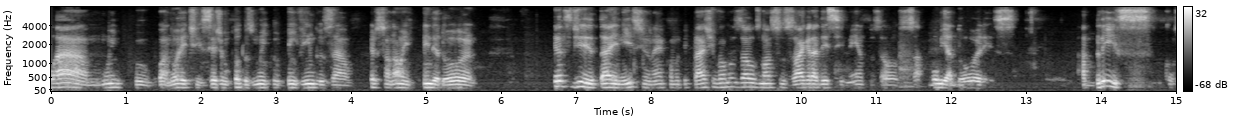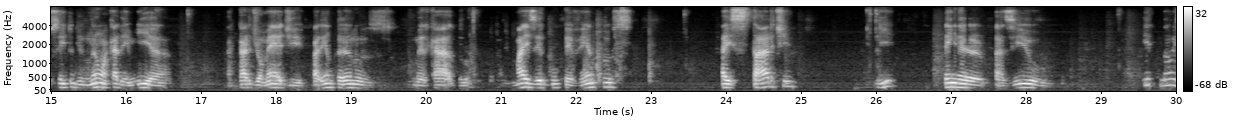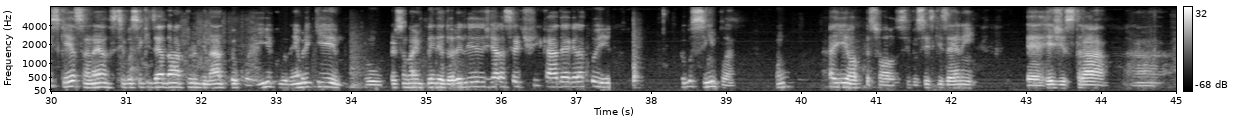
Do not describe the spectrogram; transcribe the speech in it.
Olá, muito boa noite, sejam todos muito bem-vindos ao Personal Empreendedor. Antes de dar início, né, como de praxe, vamos aos nossos agradecimentos aos apoiadores, a Bliss, conceito de não academia, a Cardiomed, 40 anos no mercado, mais Educa Eventos, a Start e Trainer Brasil, e não esqueça, né, se você quiser dar uma turbinada no seu currículo, lembre que o personal empreendedor, ele gera certificado, é gratuito, pelo Simpla. Então, aí, ó, pessoal, se vocês quiserem é, registrar, a,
